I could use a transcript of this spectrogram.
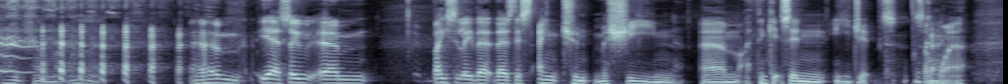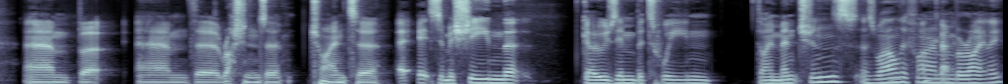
great film, that isn't it? um, yeah. So um, basically, there, there's this ancient machine. Um, I think it's in Egypt somewhere, um, but Um, the Russians are trying to. It's a machine that goes in between dimensions as well, if I Okay. remember rightly.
